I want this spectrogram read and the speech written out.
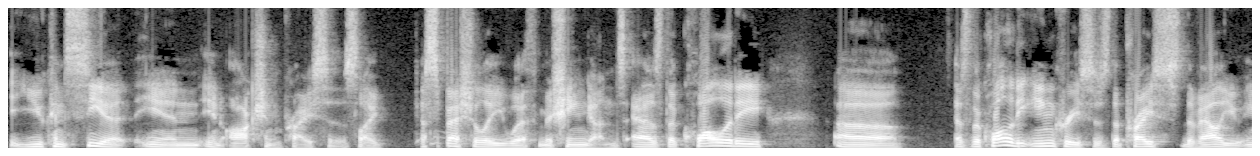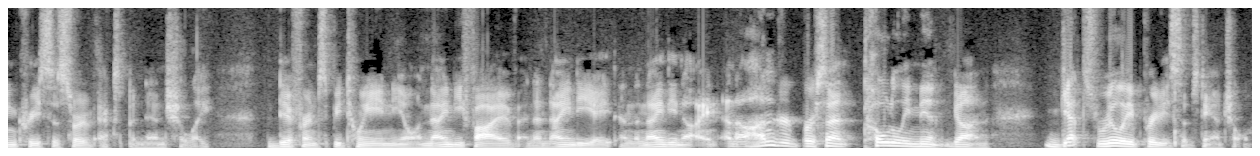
you can see it in, in auction prices, like especially with machine guns. As the quality uh, as the quality increases, the price, the value increases sort of exponentially. The difference between you know a 95 and a 98 and a 99 and a 100% totally mint gun gets really pretty substantial.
